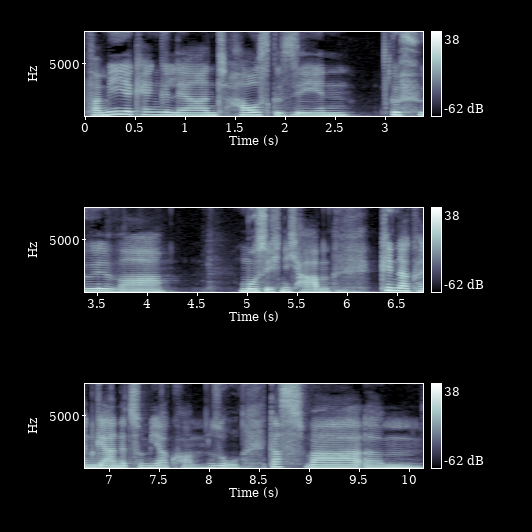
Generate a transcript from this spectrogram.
Familie kennengelernt, Haus gesehen, Gefühl war, muss ich nicht haben. Kinder können gerne zu mir kommen. So, das war, ähm,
